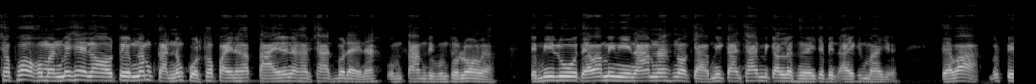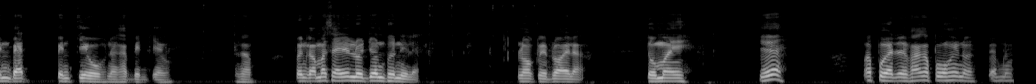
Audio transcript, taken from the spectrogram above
เฉพาะของมันไม่ใช่เราเอาเติมน้ำกันน้ำกรดเข้าไปนะครับ ตายแล้วนะครับ ชาร์จบ่ได้นะ ผมตามที่ผมทดลองแล้วจะมีรูแต่ว่าไม่มีน้ำนะ นอกจากมีการชาร์จมีการระเหยจะเป็นไอขึ้นมาอยู่ แต่ว่ามันเป็นแบตเป็นเจลนะครับ เป็นเจลนะครับเพิ่นก็มาใส่ในรถยนต์เพิ่นนี่แหละลอกเรียบร้อยแล้วตัวใหม่เจ๊ มาเปิดฝากระโปรงให้หน่อยแป๊บนึง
